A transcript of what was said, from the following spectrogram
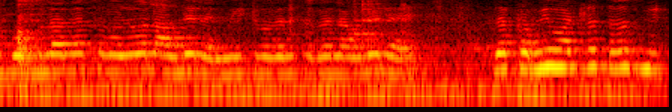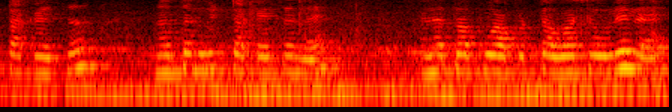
बोंबलाला सगळं लावलेलं आहे मीठ वगैरे सगळं लावलेलं आहे. जर कमी वाटलं तरच मीठ टाकायचं नंतर मीठ टाकायचं नाही. आणि आता आपण तवा ठेवलेला आहे.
